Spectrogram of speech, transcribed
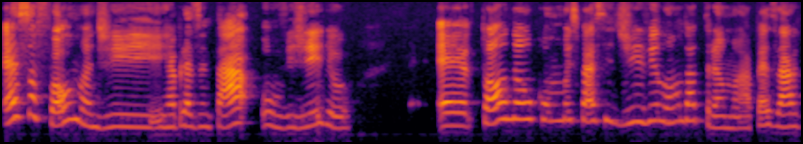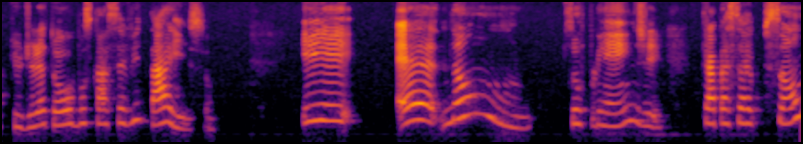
essa forma de representar o Vigílio é, torna-o como uma espécie de vilão da trama, apesar que o diretor buscasse evitar isso. E é, não surpreende que a percepção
